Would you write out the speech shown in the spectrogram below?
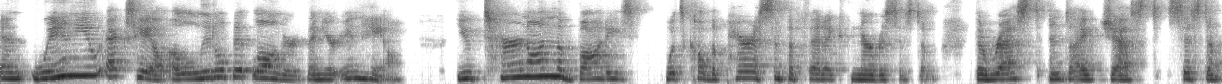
And when you exhale a little bit longer than your inhale, you turn on the body's what's called the parasympathetic nervous system, the rest and digest system.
